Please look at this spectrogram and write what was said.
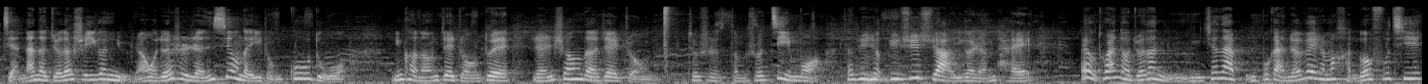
简单的觉得是一个女人，我觉得是人性的一种孤独。你可能这种对人生的这种就是怎么说寂寞，她必须必须需要一个人陪。哎，我突然就觉得你你现在你不感觉为什么很多夫妻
